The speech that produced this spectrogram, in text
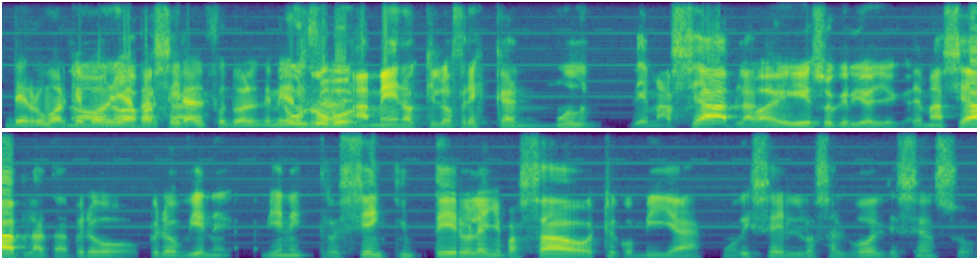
de rumor que podría partir al fútbol de Un rumor. A menos que le ofrezcan muy, demasiada plata. Ahí eso quería llegar. Demasiada plata, pero, pero viene, viene recién Quintero el año pasado, entre comillas, como dice él, lo salvó del descenso.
